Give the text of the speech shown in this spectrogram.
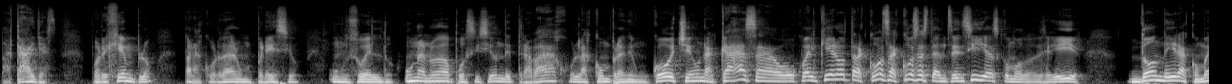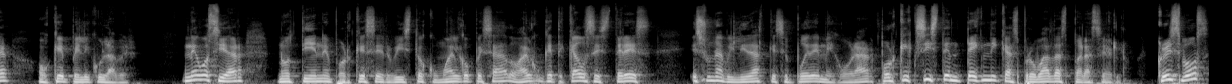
batallas. Por ejemplo, para acordar un precio, un sueldo, una nueva posición de trabajo, la compra de un coche, una casa o cualquier otra cosa, cosas tan sencillas como decidir dónde ir a comer o qué película ver. Negociar no tiene por qué ser visto como algo pesado, algo que te cause estrés. Es una habilidad que se puede mejorar porque existen técnicas probadas para hacerlo. Chris Voss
